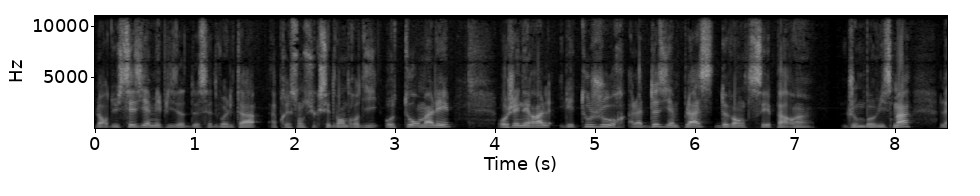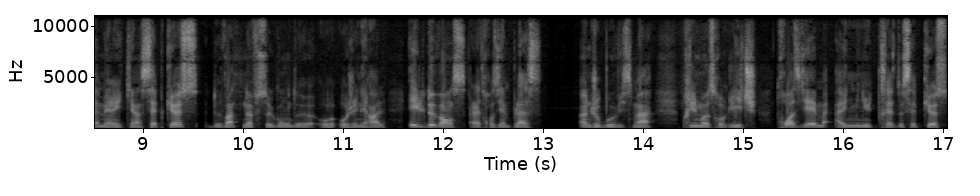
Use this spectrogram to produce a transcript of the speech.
lors du 16e épisode de cette Vuelta. Après son succès de vendredi au Tour Malais, au général, il est toujours à la deuxième place, devancé par un Jumbo Visma, l'américain Sepkus de 29 secondes au, général, et il devance à la troisième place un Jumbo Visma, Primoz Roglic, troisième à 1 minute 13 de Sepkus.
